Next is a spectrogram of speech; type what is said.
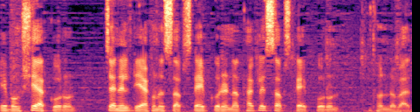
এবং শেয়ার করুন। চ্যানেলটি এখনও সাবস্ক্রাইব করে না থাকলে সাবস্ক্রাইব করুন। ধন্যবাদ।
